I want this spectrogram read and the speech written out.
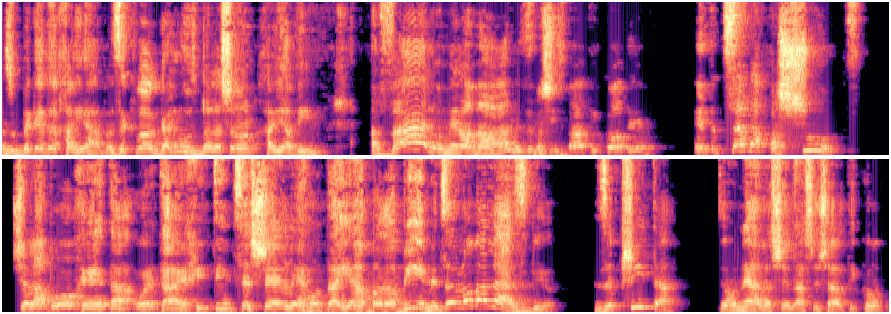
אז הוא בגדר חייב. אז זה כבר גנוז בלשון חייבים. אבל אומר המהר"ל וזה מה שהסברתי קודם את הצד הפשוט של הברוכה או את היחיטימצה של הודיה ברבים את זה הוא לא בא להסביר. זה פשיטה. זה עונה על השאלה ששאלתי קודם.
